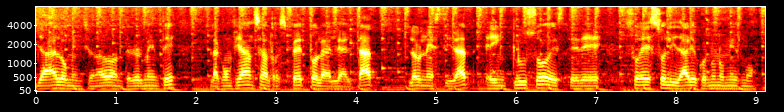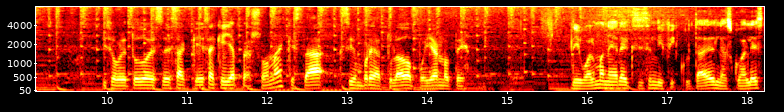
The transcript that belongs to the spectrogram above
ya lo mencionado anteriormente, la confianza, el respeto, la lealtad, la honestidad e incluso este de es solidario con uno mismo. Y sobre todo es, esa, que es aquella persona que está siempre a tu lado apoyándote. De igual manera existen dificultades las cuales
